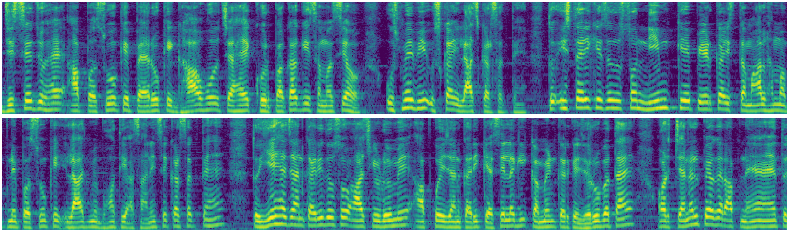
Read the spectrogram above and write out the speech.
जिससे जो है आप पशुओं के पैरों के घाव हो, चाहे खुरपका की समस्या हो, उसमें भी उसका इलाज कर सकते हैं। तो इस तरीके से दोस्तों नीम के पेड़ का इस्तेमाल हम अपने पशुओं के इलाज में बहुत ही आसानी से कर सकते हैं। तो ये है जानकारी दोस्तों आज की वीडियो में। आपको ये जानकारी कैसे लगी, कमेंट करके ज़रूर बताएँ। और चैनल पर अगर आप नए आए हैं तो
